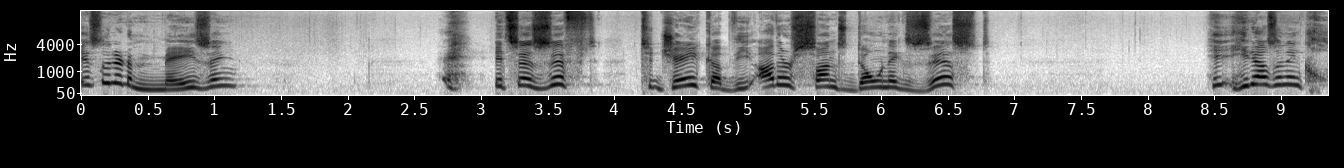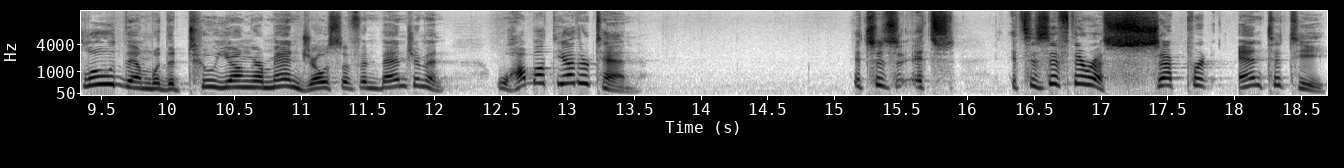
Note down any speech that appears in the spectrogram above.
Isn't it amazing? It's as if to Jacob the other sons don't exist. He, he doesn't include them with the two younger men, Joseph and Benjamin. Well, how about the other 10? It's as, it's, it's as if they're a separate entity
